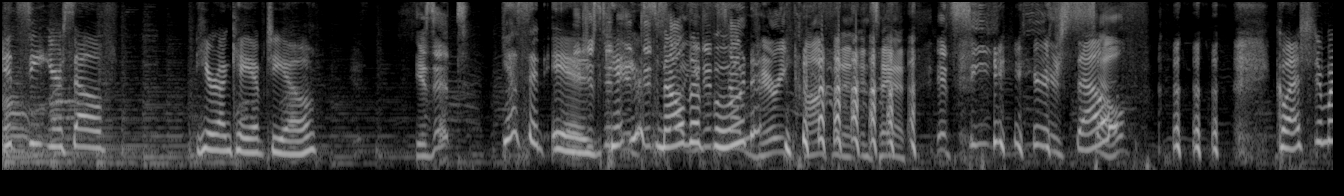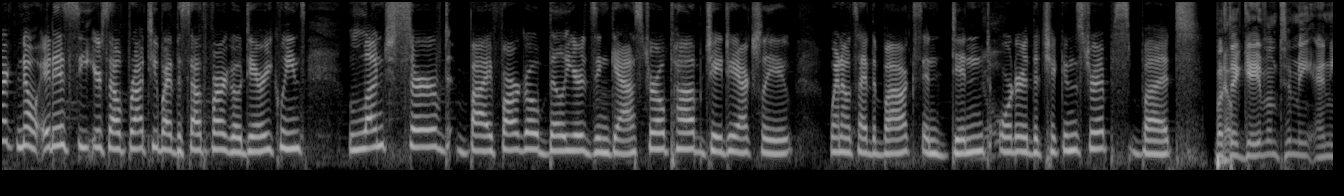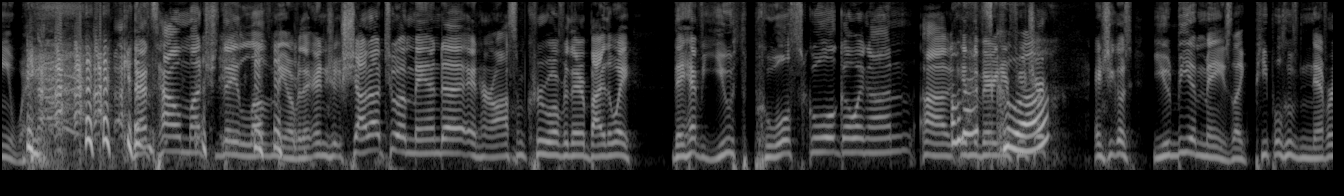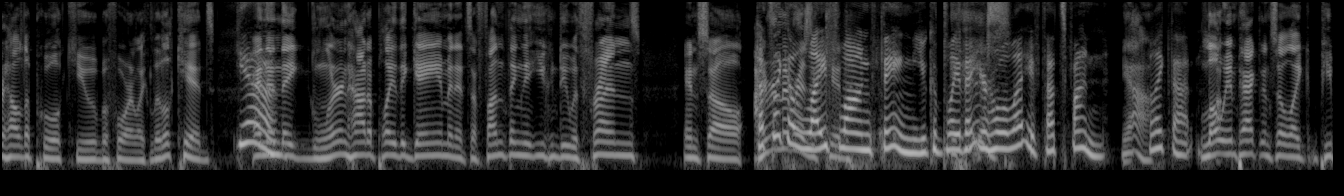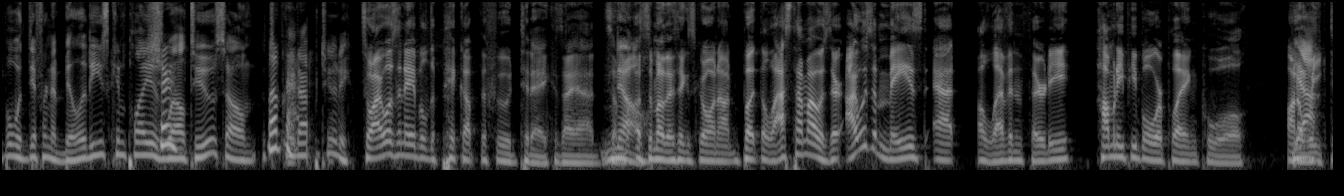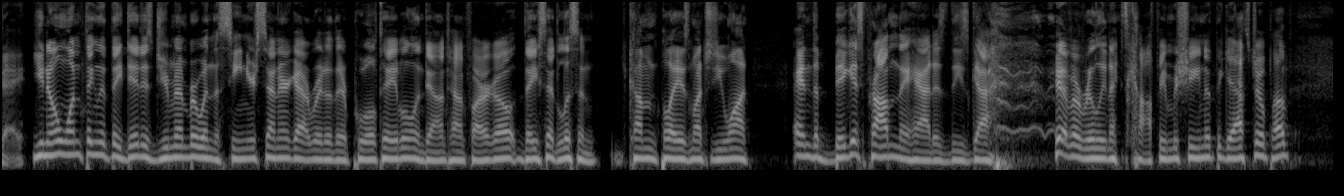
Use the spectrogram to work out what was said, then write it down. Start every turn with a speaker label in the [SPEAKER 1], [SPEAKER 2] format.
[SPEAKER 1] It's Seat Yourself here on KFGO.
[SPEAKER 2] Is it?
[SPEAKER 1] Yes, it
[SPEAKER 2] It
[SPEAKER 1] is.
[SPEAKER 2] just
[SPEAKER 1] Can't
[SPEAKER 2] it
[SPEAKER 1] you smell
[SPEAKER 2] sound-
[SPEAKER 1] the
[SPEAKER 2] you didn't
[SPEAKER 1] food?
[SPEAKER 2] very confident in saying it. It's see
[SPEAKER 1] Yourself?
[SPEAKER 2] yourself.
[SPEAKER 1] Question mark? No, it is Seat Yourself brought to you by the South Fargo Dairy Queens. Lunch served by Fargo Billiards and Gastropub. JJ actually went outside the box and didn't order the chicken strips, but
[SPEAKER 2] But they gave them to me anyway. That's how much they love me over there. And shout out to Amanda and her awesome crew over there. By the way, they have youth pool school going on uh,
[SPEAKER 1] Oh,
[SPEAKER 2] in the very
[SPEAKER 1] cool.
[SPEAKER 2] near future. And she goes, You'd be amazed. Like people who've never held a pool cue before, like little kids.
[SPEAKER 1] yeah.
[SPEAKER 2] And then they learn how to play the game, and it's a fun thing that you can do with friends. And so
[SPEAKER 1] That's
[SPEAKER 2] I
[SPEAKER 1] like
[SPEAKER 2] remember
[SPEAKER 1] a
[SPEAKER 2] kid-
[SPEAKER 1] lifelong thing. You could play
[SPEAKER 2] It
[SPEAKER 1] that your whole life. That's fun.
[SPEAKER 2] yeah.
[SPEAKER 1] I like that.
[SPEAKER 2] low impact and so like people with different abilities can play
[SPEAKER 1] Sure.
[SPEAKER 2] as well too so it's
[SPEAKER 1] Love
[SPEAKER 2] a great
[SPEAKER 1] that.
[SPEAKER 2] opportunity
[SPEAKER 3] So I wasn't able to pick up the food today because I had some,
[SPEAKER 2] No.
[SPEAKER 3] some other things going on. But the last time I was there, I was amazed at 11:30 how many people were playing pool on
[SPEAKER 2] Yeah.
[SPEAKER 3] a weekday.
[SPEAKER 2] you know one thing that they did is do you remember when the senior center got rid of their pool table in downtown fargo they said listen come and play as much as you want and the biggest problem they had is these guys they have a really nice coffee machine at the gastro pub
